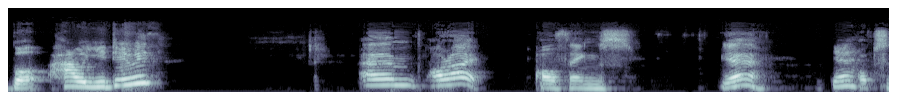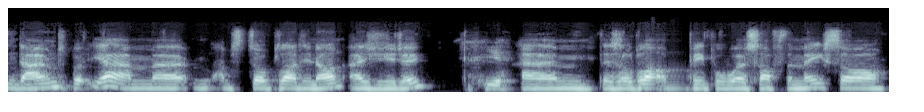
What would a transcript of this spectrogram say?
But how are you doing? Um, all right. All things, yeah, Yeah, ups and downs, but yeah, I'm uh, I'm still plodding on as you do. yeah, Um, there's a lot of people worse off than me, so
